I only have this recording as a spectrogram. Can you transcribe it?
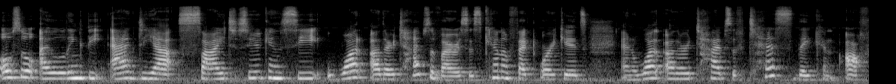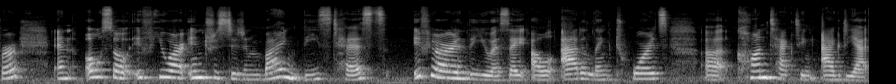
Also I will link the Agdia site so you can see what other types of viruses can affect orchids and what other types of tests they can offer. And also if you are interested in buying these tests if you are in the USA, I will add a link towards uh, contacting Agdia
